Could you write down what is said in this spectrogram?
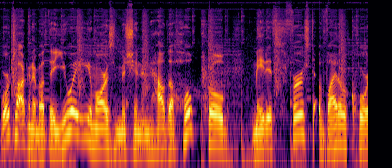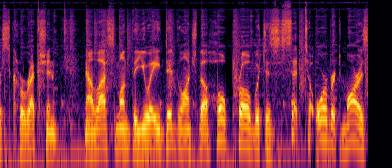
We're talking about the UAE Mars mission and how the Hope probe made its first vital course correction. Now, last month, the UAE did launch the Hope probe, which is set to orbit Mars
